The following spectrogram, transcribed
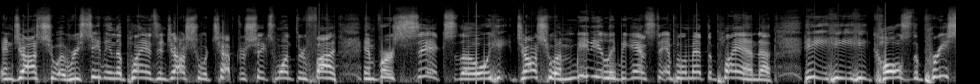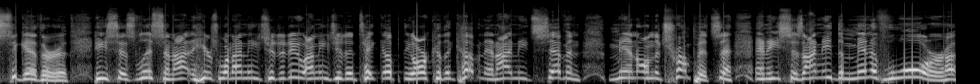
in Joshua, receiving the plans in Joshua chapter 6, 1 through 5, in verse 6, though, he, Joshua immediately begins to implement the plan. Uh, he, he, he calls the priests together. He says, Listen, I, here's what I need you to do. I need you to take up the Ark of the Covenant. I need seven men on the trumpets. Uh, and he says, I need the men of war. Uh,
